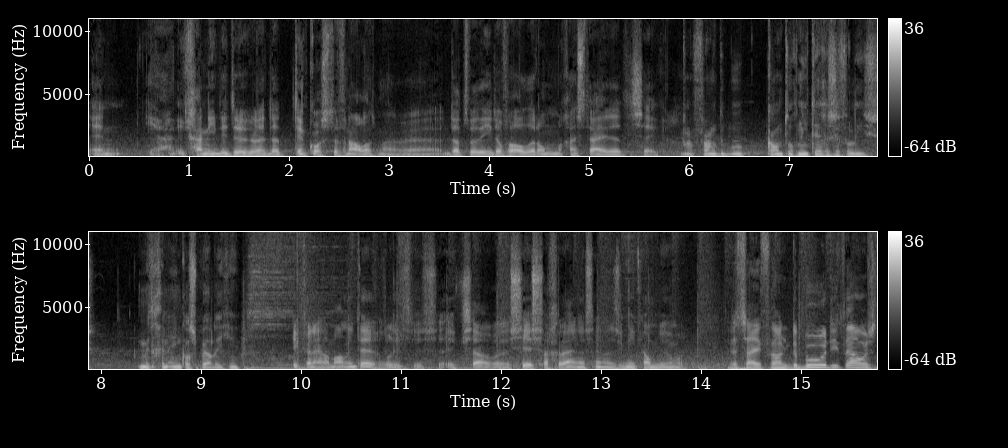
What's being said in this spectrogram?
En ja, ik ga niet de druk dat ten koste van alles. Maar uh, dat we in ieder geval erom gaan strijden, dat is zeker. Maar Frank de Boer kan toch niet tegen zijn verlies? Met geen enkel spelletje? Ik kan helemaal niet tegen verlies. Dus ik zou uh, zeer zagrijnig zijn als ik niet kampioen word. Dat zei Frank de Boer, die trouwens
